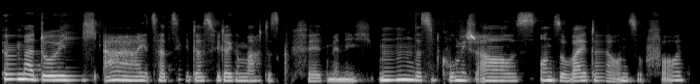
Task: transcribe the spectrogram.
Immer durch, ah, jetzt hat sie das wieder gemacht, das gefällt mir nicht, mm, das sieht komisch aus und so weiter und so fort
